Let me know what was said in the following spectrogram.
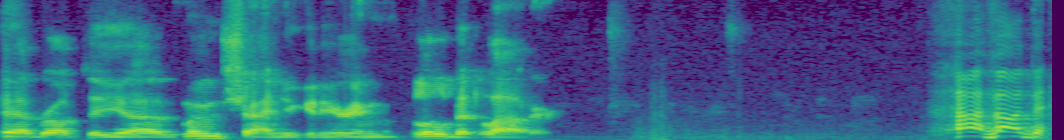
dad brought the uh, moonshine. You could hear him a little bit louder. About that?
